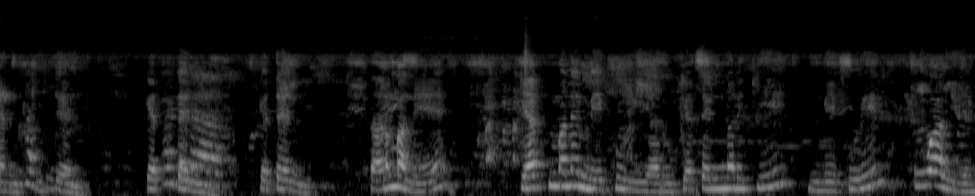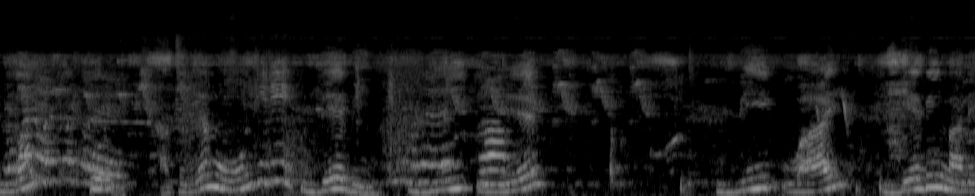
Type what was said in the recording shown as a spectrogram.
N kitten kitten kitten. তার মানে ক্যাট মানে মেকুরি, আর ক্যাটেন মানে কি? মেকুরির পোয়ালি একদম যেমন baby B A B Y baby মানে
